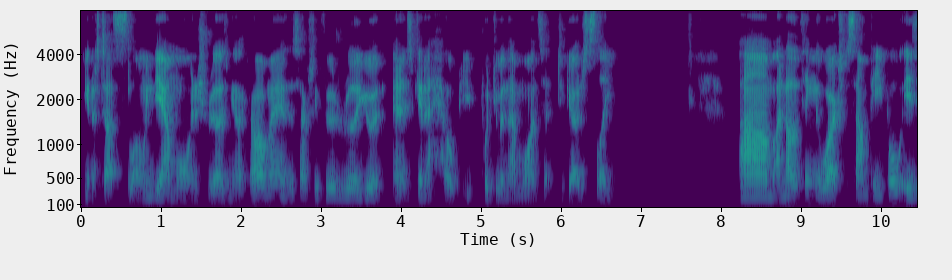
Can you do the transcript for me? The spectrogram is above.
You're going to start slowing down more and just realizing you're like, oh man, this actually feels really good. And it's going to help you put you in that mindset to go to sleep. Um, another thing that works for some people is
